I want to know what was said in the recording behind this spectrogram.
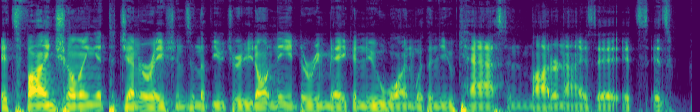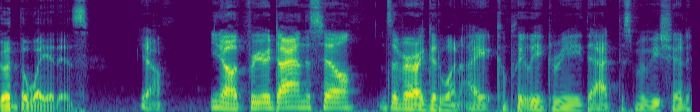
It's fine showing it to generations in the future. You don't need to remake a new one with a new cast and modernize it. It's it's good the way it is. Yeah. You know, for your die on this hill, it's a very good one. I completely agree that this movie should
